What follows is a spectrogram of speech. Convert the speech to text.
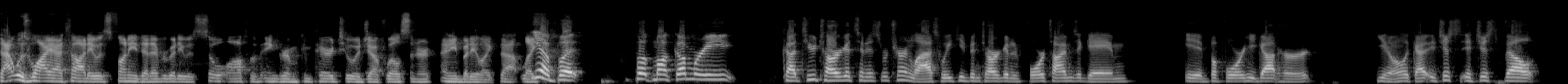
That was why I thought it was funny that everybody was so off of Ingram compared to a Jeff Wilson or anybody like that. Like Yeah, but but Montgomery got two targets in his return last week. He'd been targeted four times a game eh, before he got hurt. You know, like it just it just felt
